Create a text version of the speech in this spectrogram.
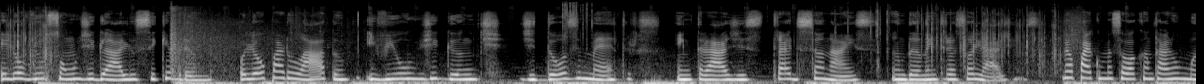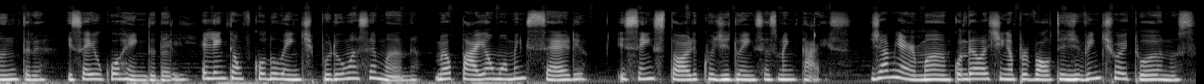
ele ouviu sons de galhos se quebrando. Olhou para o lado e viu um gigante de 12 metros em trajes tradicionais andando entre as folhagens. Meu pai começou a cantar um mantra e saiu correndo dali. Ele então ficou doente por uma semana. Meu pai é um homem sério e sem histórico de doenças mentais. Já minha irmã, quando ela tinha por volta de 28 anos,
